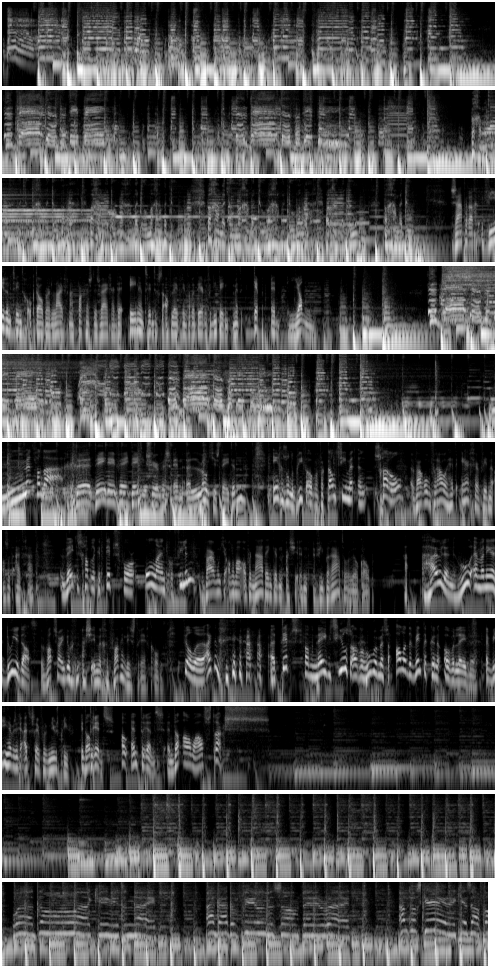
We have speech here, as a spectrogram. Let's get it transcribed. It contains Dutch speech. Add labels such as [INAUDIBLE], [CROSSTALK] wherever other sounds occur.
De derde verdieping. De derde verdieping. Wat gaan we doen? Wat gaan we doen? Wat gaan we doen? Wat gaan we doen? Wat gaan we doen? Wat gaan we doen? Wat gaan we doen? Wat gaan we doen vandaag? Wat gaan we doen? Zaterdag 24 oktober live naar Pakhuis de Zwijger. De 21ste aflevering van de derde verdieping met Cap en Jan. De derde verdieping. De derde verdieping. Met vandaag de DDV Dating Service en eh, loodjes daten ingezonden brief over vakantie met een scharrel. Waarom vrouwen het erger vinden als het uitgaat. Wetenschappelijke tips voor online profielen. Waar moet je allemaal over nadenken als je een vibrator wil kopen? Huilen, hoe en wanneer doe je dat? Wat zou je doen als je in de gevangenis terechtkomt? Veel eh, items. [LAUGHS] Eh, tips van de Navy SEALs over hoe we met z'n allen de winter kunnen overleven. En wie hebben zich uitgeschreven voor de nieuwsbrief? Trends. Oh, en trends. En dat allemaal straks. cause I'm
